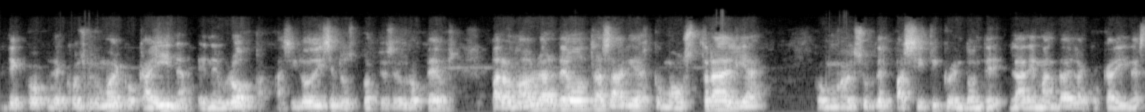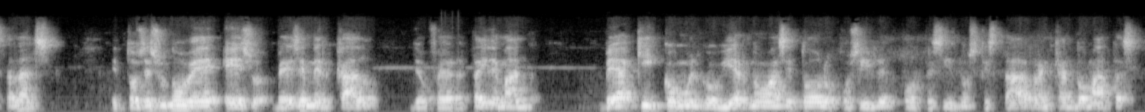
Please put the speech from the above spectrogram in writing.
de, consumo de cocaína en Europa, así lo dicen los propios europeos, para no hablar de otras áreas como Australia, como el sur del Pacífico, en donde la demanda de la cocaína está al alza. Entonces uno ve eso, ve ese mercado de oferta y demanda, ve aquí cómo el gobierno hace todo lo posible por decirnos que está arrancando matas,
